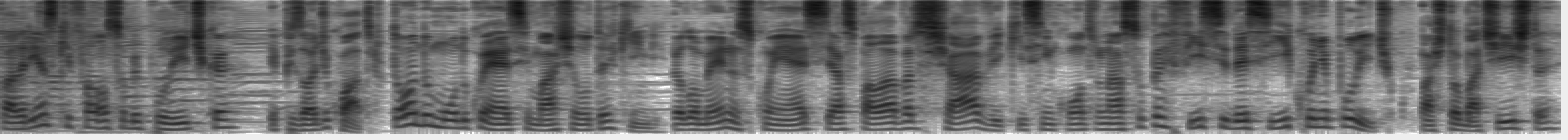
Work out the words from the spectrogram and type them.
Quadrinhos que falam sobre política, episódio 4. Todo mundo conhece Martin Luther King. Pelo menos conhece as palavras-chave que se encontram na superfície desse ícone político. Pastor Batista,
